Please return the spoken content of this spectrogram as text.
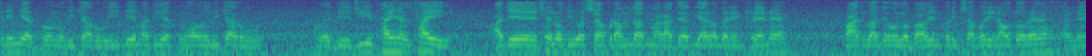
પ્રીમિયર પ્રોનું વિચારું એ બેમાંથી એકનું હવે વિચારું. હવે જે ફાઇનલ થાય આજે છેલ્લો દિવસ છે આપણે અમદાવાદમાં, રાતે અગિયાર વાગ્યાની ટ્રેને પાંચ વાગે ઓલો ભાવિન પરીક્ષા ભરીને આવતો રહે અને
